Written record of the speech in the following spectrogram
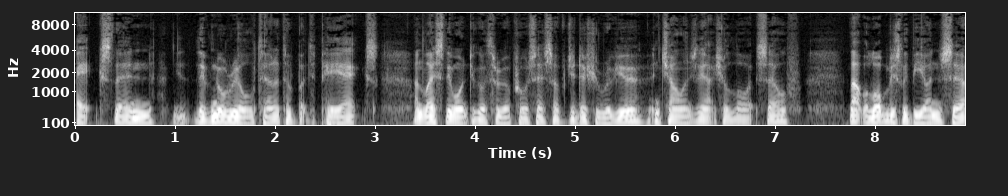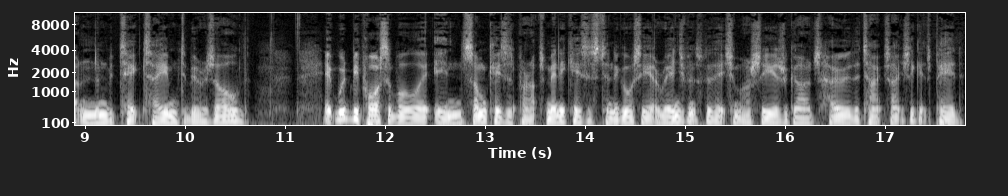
X, then they've no real alternative but to pay X, unless they want to go through a process of judicial review and challenge the actual law itself. That will obviously be uncertain and would take time to be resolved. It would be possible in some cases, perhaps many cases, to negotiate arrangements with HMRC as regards how the tax actually gets paid.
